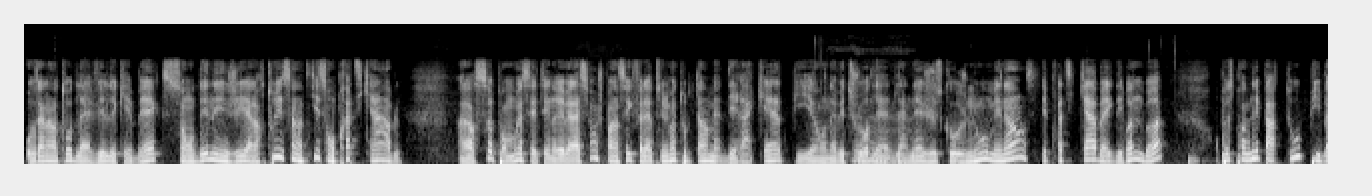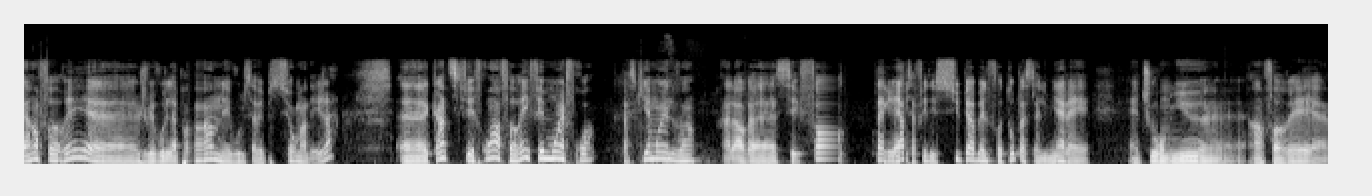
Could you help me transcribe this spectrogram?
aux alentours de la ville de Québec, sont déneigés. Alors, tous les sentiers sont praticables. Alors ça, pour moi, c'était une révélation. Je pensais qu'il fallait absolument tout le temps mettre des raquettes, puis on avait toujours de, la, hmm. neige jusqu'aux genoux. Mais non, c'était praticable avec des bonnes bottes. On peut se promener partout. Puis ben, en forêt, euh, je vais vous l'apprendre, mais vous le savez sûrement déjà. Euh, quand il fait froid en forêt, il fait moins froid parce qu'il y a moins de vent. Alors euh, c'est fort agréable. Ça fait des super belles photos parce que la lumière est, est toujours mieux en forêt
